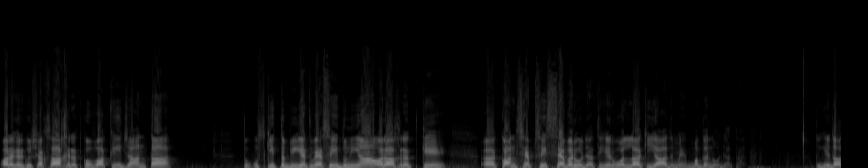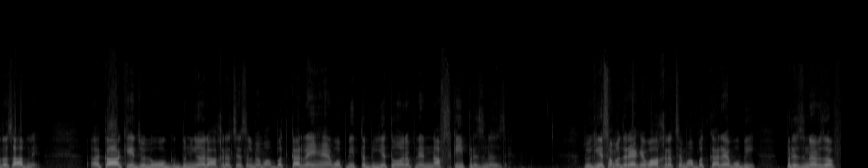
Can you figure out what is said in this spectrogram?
और अगर कोई शख्स आखिरत को वाकई जानता तो उसकी तबीयत वैसे ही दुनिया और आखरत के कॉन्सेप्ट से ही सेवर हो जाती है वो अल्लाह की याद में मगन हो जाता है। तो ये दादा साहब ने कहा कि जो लोग दुनिया और आखरत से असल में मोहब्बत कर रहे हैं, वो अपनी तबीयतों और अपने नफ्स की प्रिजनर्स हैं। जो ये समझ रहा है कि वो आखरत से मोहब्बत कर रहा है, वो भी प्रिजनर्स ऑफ़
